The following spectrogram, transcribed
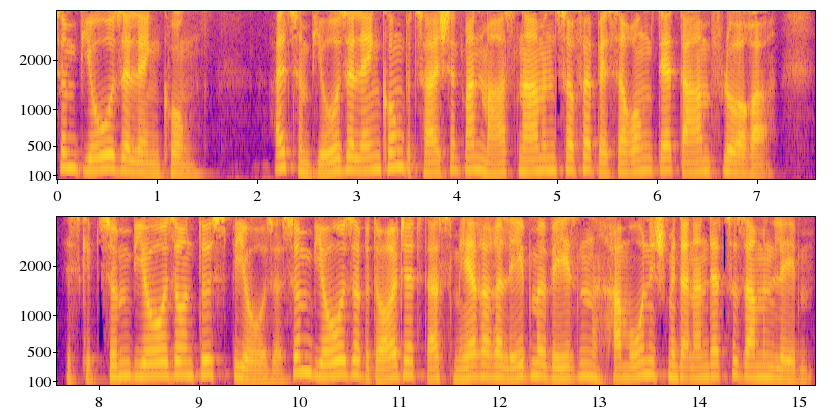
Symbioselenkung. Als Symbioselenkung bezeichnet man Maßnahmen zur Verbesserung der Darmflora. Es gibt Symbiose und Dysbiose. Symbiose bedeutet, dass mehrere Lebewesen harmonisch miteinander zusammenleben.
